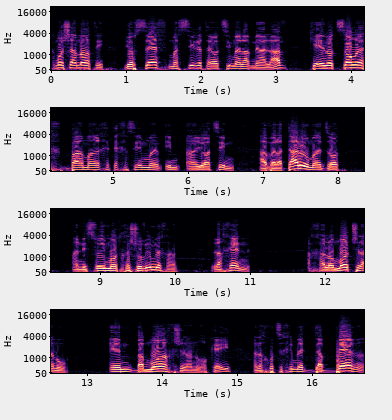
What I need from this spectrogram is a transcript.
כמו שאמרתי, יוסף מסיר את היועצים עליו מעליו, כי אין לו צורך במערכת יחסים עם, עם היועצים. אבל אתה, לעומת זאת, הנישואים מאוד חשובים לך. לכן, החלומות שלנו הם במוח שלנו, אוקיי? אנחנו צריכים לדבר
